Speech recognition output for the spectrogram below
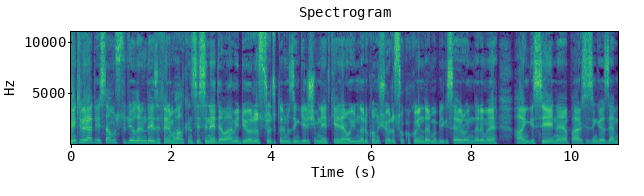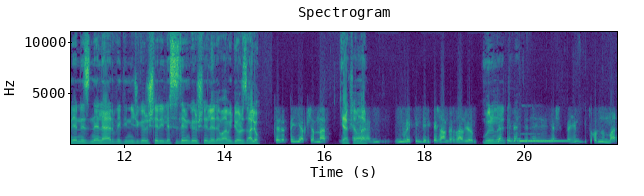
NTV Radyo İstanbul stüdyolarındayız efendim. Halkın sesine devam ediyoruz. Çocuklarımızın gelişimini etki eden oyunları konuşuyoruz. Sokak oyunları mı, bilgisayar oyunları mı? Hangisi ne yapar? Sizin gözlemleriniz neler ve dinleyici görüşleriyle, sizlerin görüşleriyle devam ediyoruz. Alo. Sedat Bey iyi akşamlar. İyi akşamlar. Ee, Nurettin Deliktaş Ankara'dan arıyorum. Buyurun Nurettin Ben Bey. de yaşındayım. Bir torunum var.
